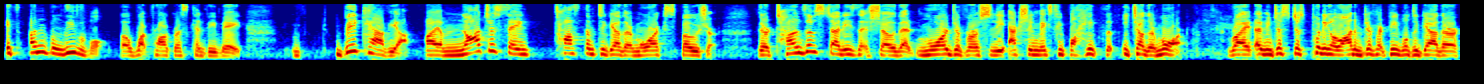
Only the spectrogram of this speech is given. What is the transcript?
it's unbelievable uh, what progress can be made. Big caveat I am not just saying toss them together, more exposure. There are tons of studies that show that more diversity actually makes people hate the, each other more. Right? I mean, just, just putting a lot of different people together,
